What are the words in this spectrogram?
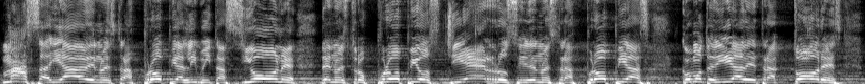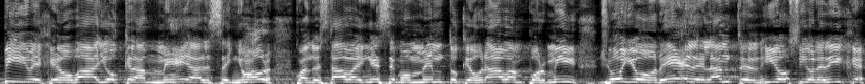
más allá de nuestras propias limitaciones, de nuestros propios hierros y de nuestras propias, como te diría, detractores, vive Jehová, yo clamé al Señor cuando estaba en ese momento que oraban por mí, yo lloré delante de Dios y yo le dije,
